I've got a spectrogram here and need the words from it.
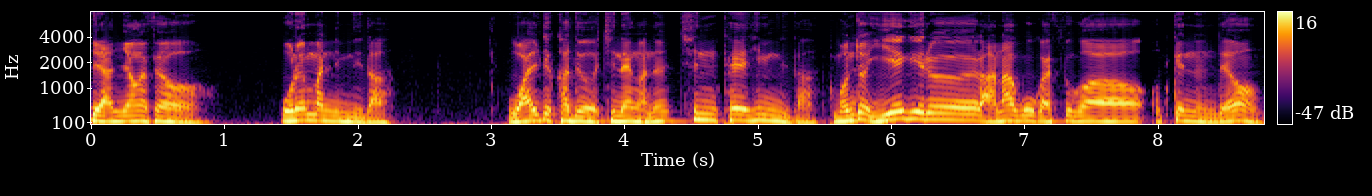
예, 안녕하세요. 오랜만입니다. 와일드카드 진행하는 신태희입니다. 먼저 이 얘기를 안 하고 갈 수가 없겠는데요.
